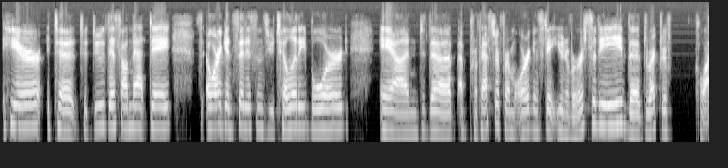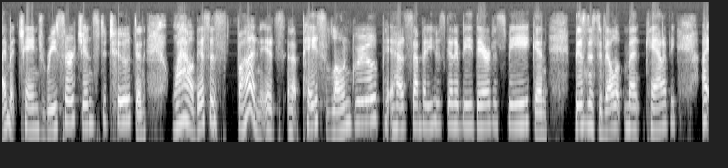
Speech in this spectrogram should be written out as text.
here to, to do this on that day, Oregon Citizens Utility Board, and the professor from Oregon State University, the director of Climate Change Research Institute. And wow, this is fun. It's a PACE Loan Group it has somebody who's going to be there to speak and Business Development Canopy. I,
